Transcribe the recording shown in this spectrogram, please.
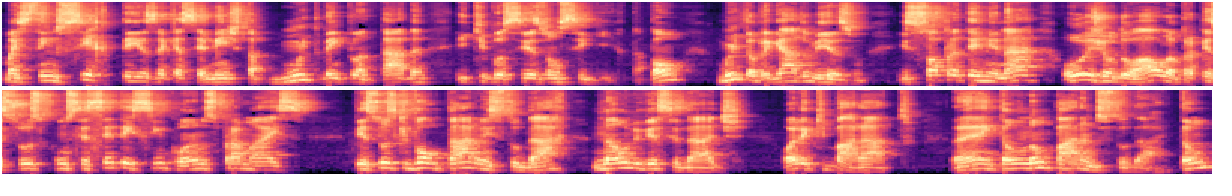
mas tenho certeza que a semente está muito bem plantada e que vocês vão seguir, tá bom? Muito obrigado mesmo. E só para terminar, hoje eu dou aula para pessoas com 65 anos para mais, pessoas que voltaram a estudar na universidade. Olha que barato. Né? Então não param de estudar. Então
